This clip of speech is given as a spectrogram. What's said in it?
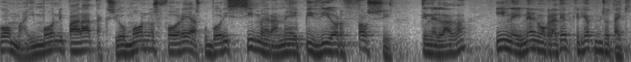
Κόμμα, η μόνη παράταξη, ο μόνος φορέας που μπορεί σήμερα να επιδιορθώσει την Ελλάδα είναι η Νέα Δημοκρατία του Κυριάκου Μητσοτάκη.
